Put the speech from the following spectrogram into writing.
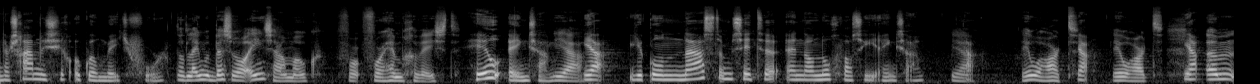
Daar schaamde hij zich ook wel een beetje voor. Dat lijkt me best wel eenzaam ook voor, voor hem geweest. Heel eenzaam. Ja. ja. Je kon naast hem zitten en dan nog was hij eenzaam. Ja. Ja. Heel hard. Ja. Heel hard. Ja. Ehm,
